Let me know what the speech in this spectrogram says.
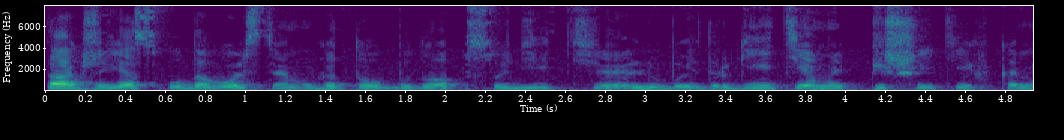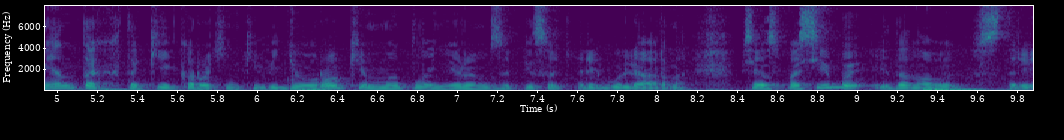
Также я с удовольствием готов буду обсудить э, любые другие темы. Пишите их в комментах. Такие коротенькие видеоуроки мы планируем записывать регулярно. Всем спасибо и до новых встреч.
